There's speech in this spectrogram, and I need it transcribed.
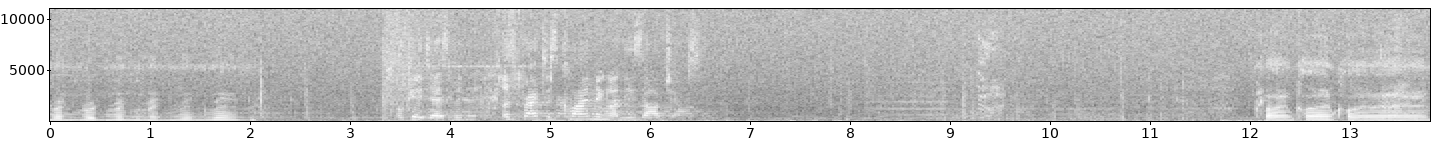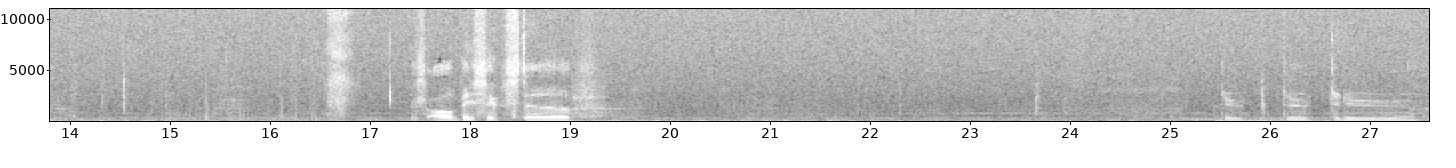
run, run, run, run, run, run. Okay, Desmond. Let's practice climbing on these objects. Climb, climb, climb. It's all basic stuff. Do, do, do, do.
